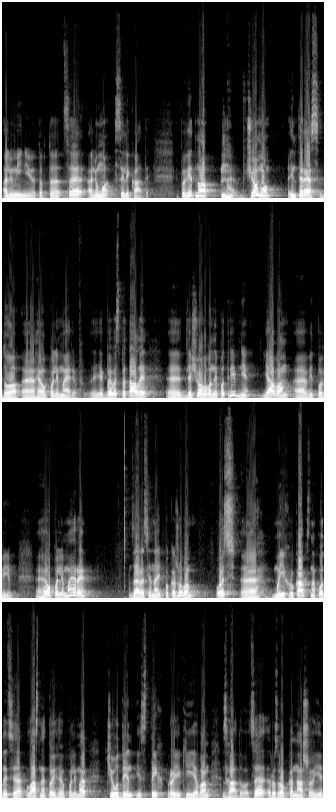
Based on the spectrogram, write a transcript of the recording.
алюмінію, тобто це алюмосилікати. Відповідно, в чому інтерес до е, геополімерів? Якби ви спитали, для чого вони потрібні, я вам е, відповім. Геополімери, зараз я навіть покажу вам. Ось е, в моїх руках знаходиться власне той геополімер, чи один із тих, про які я вам згадував. Це розробка нашої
